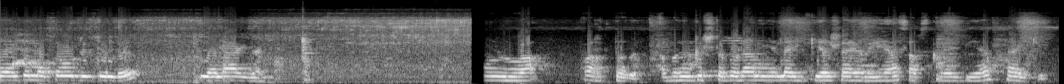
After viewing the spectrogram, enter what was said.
ഞാൻ പിന്നത്തെ ഓടിയിട്ടുണ്ട് ഞാൻ ആയി ഉഴുവ വറുത്തത്. അപ്പോൾ നിങ്ങൾക്ക് ഇഷ്ടപ്പെടുകയാണെങ്കിൽ ലൈക്ക് ചെയ്യുക ഷെയർ ചെയ്യുക സബ്സ്ക്രൈബ് ചെയ്യുക. താങ്ക്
